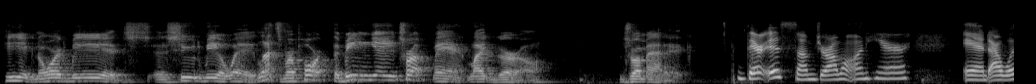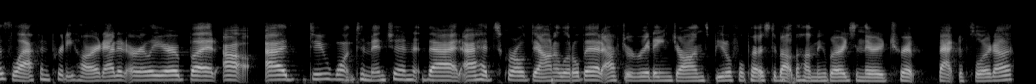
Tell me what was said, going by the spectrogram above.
he ignored me and, sh- and shooed me away. Let's report the beignet truck man. Like, girl, dramatic. There is some drama on here, and I was laughing pretty hard at it earlier, but I, I do want to mention that I had scrolled down a little bit after reading John's beautiful post about the hummingbirds and their trip back to Florida.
